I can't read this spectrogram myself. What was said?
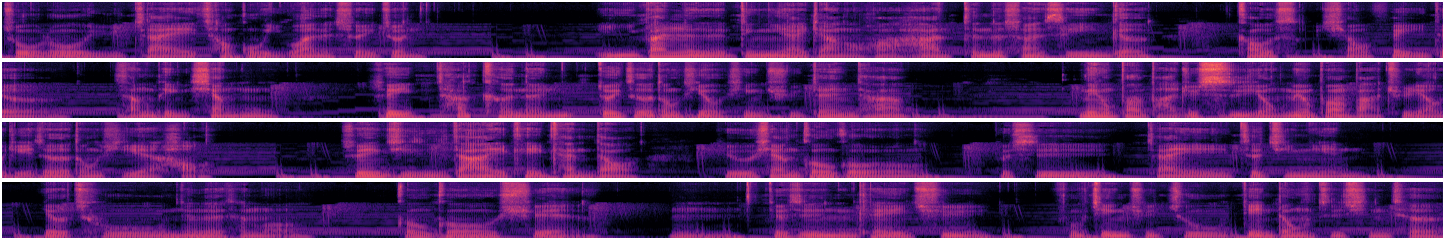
坐落于在超过一万的水准，以一般人的定义来讲的话，它真的算是一个高消费的商品项目，所以他可能对这个东西有兴趣，但是他没有办法去试用，没有办法去了解这个东西的好，所以其实大家也可以看到，比如像 Gogoro 不是在这几年有出那个什么。GoGo Share，嗯，就是你可以去附近去租电动自行车，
